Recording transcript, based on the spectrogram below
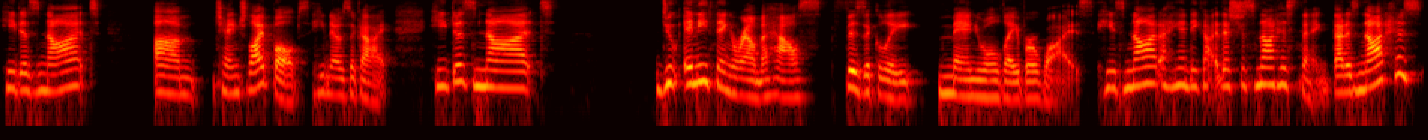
He does not um change light bulbs. He knows a guy. He does not do anything around the house physically manual labor wise. He's not a handy guy. That's just not his thing. That is not his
